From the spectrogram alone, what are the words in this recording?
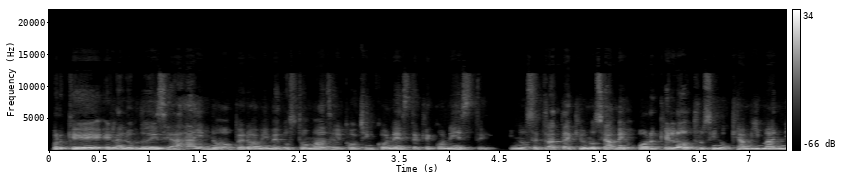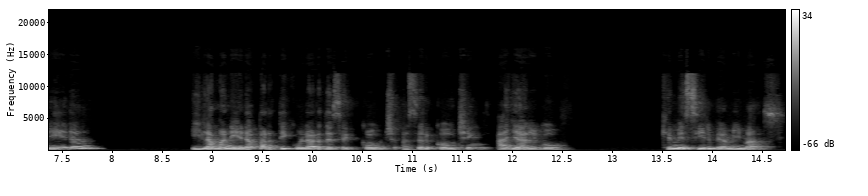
porque el alumno dice, ay, no, pero a mí me gustó más el coaching con este que con este. Y no se trata de que uno sea mejor que el otro, sino que a mi manera y la manera particular de ese coach hacer coaching, hay algo que me sirve a mí más.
